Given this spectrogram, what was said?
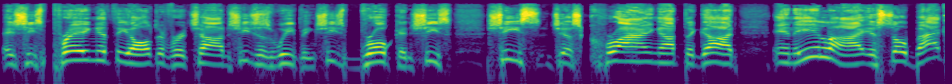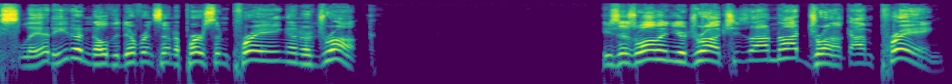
And she's praying at the altar for a child. She's just weeping. She's broken. She's she's just crying out to God. And Eli is so backslid, he doesn't know the difference in a person praying and a drunk. He says, Woman, you're drunk. She says, I'm not drunk. I'm praying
